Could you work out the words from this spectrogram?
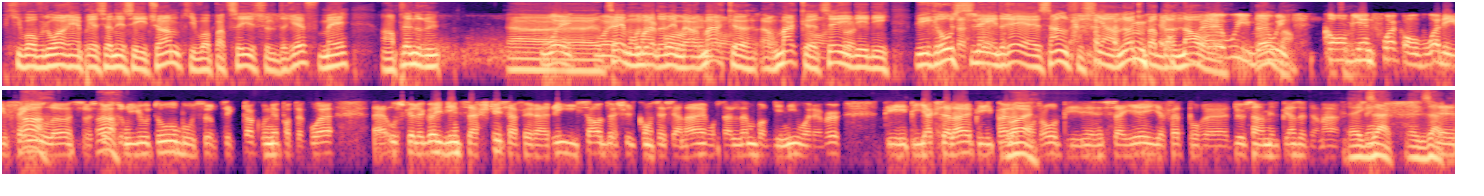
puis qui va vouloir impressionner ses chums, qui va partir sur le drift, mais en pleine rue. Euh, oui, tu sais, à un moment donné, mais remarque, euh, remarque tu sais, des, des, les gros cylindrés à essence aussi, il y en a qui partent dans le nord. Ben oui, ben oui combien de fois qu'on voit des fails ah. là, sur, ah. sur, YouTube ou sur TikTok ou n'importe quoi, euh, où ce que le gars il vient de s'acheter sa Ferrari, il sort de chez le concessionnaire ou sa Lamborghini, whatever, puis, puis il accélère, puis il perd le contrôle, puis ça y est, il a fait pour 200 000 de dommages. Exact, exact. Euh,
